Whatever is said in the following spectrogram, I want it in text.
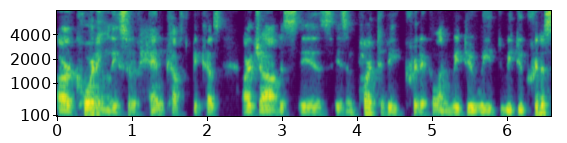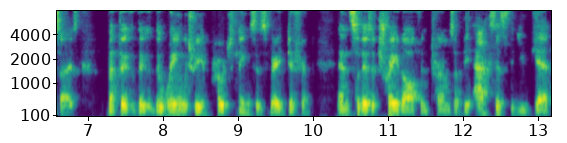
are accordingly sort of handcuffed because our job is is is in part to be critical and we do we we do criticize but the, the, the way in which we approach things is very different and so there's a trade-off in terms of the access that you get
